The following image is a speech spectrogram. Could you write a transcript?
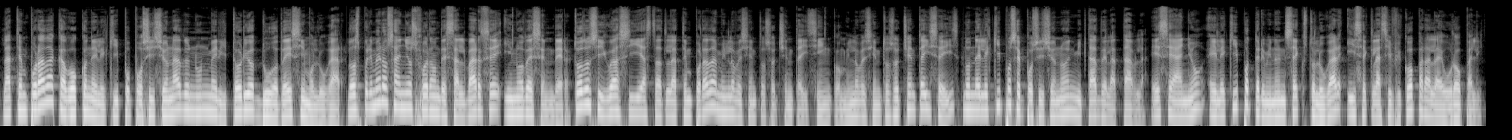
La temporada acabó con el equipo posicionado en un meritorio duodécimo lugar. Los primeros años fueron de salvarse y no descender. Todo siguió así hasta la temporada 1985-1986, donde el equipo se posicionó en mitad de la tabla. Ese año, el equipo terminó en sexto lugar y se clasificó para la Europa League.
